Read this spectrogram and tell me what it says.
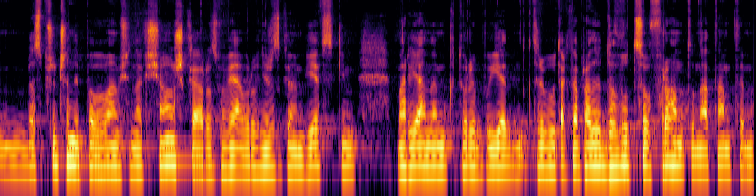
bez przyczyny powołałem się na książkę, rozmawiałem również z Gołębiewskim, Marianem, który był, jed, który był tak naprawdę dowódcą frontu na tamtym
